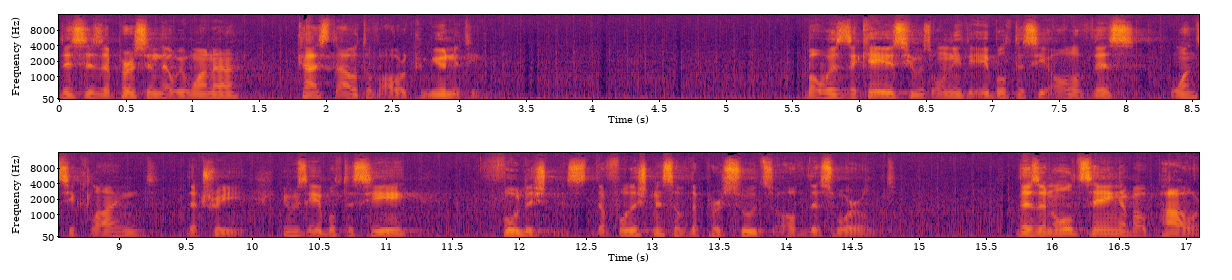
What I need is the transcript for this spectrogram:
This is a person that we want to cast out of our community. But with Zacchaeus, he was only able to see all of this once he climbed the tree. He was able to see foolishness, the foolishness of the pursuits of this world. There's an old saying about power.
